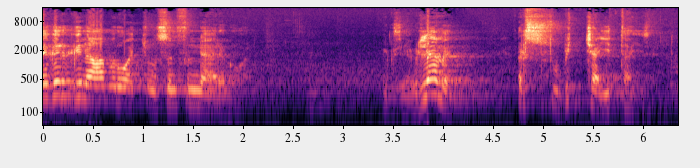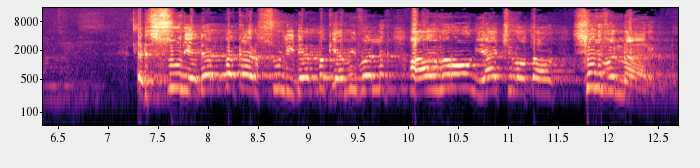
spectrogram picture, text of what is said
ነገር ግን አእምሯቸውን ስንፍና ያደርገዋል እግዚአብሔር። ለምን? እርሱ ብቻ ይታይ ዘንድ። እርሱን የደበቀ እርሱን ሊደብቅ የሚፈልግ አእምሮውን ያ ስንፍና ያደርግበታል።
